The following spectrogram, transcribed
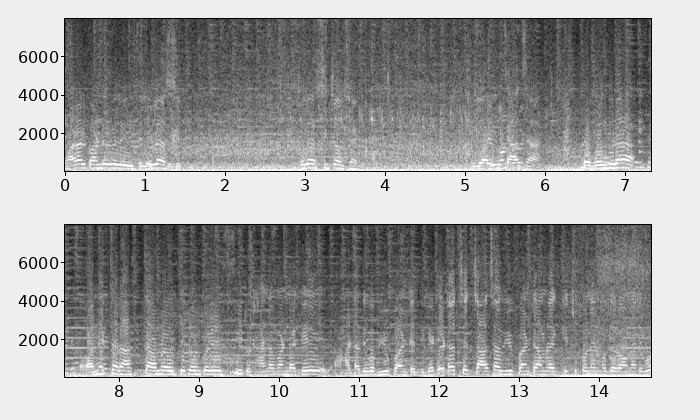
ভাড়ার কন্ট্রোলে গিয়েছিল চলে আসছি। চলে আসছি চাল সাথে চালসা তো বন্ধুরা অনেকটা রাস্তা আমরা অতিক্রম করে এসেছি। তো ঠান্ডা ফান্ডা খেয়ে হাঁটা দিব ভিউ পয়েন্টের দিকে। এটা হচ্ছে চালসা ভিউ পয়েন্টে আমরা কিছুক্ষণের মধ্যে রওনা দেবো।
